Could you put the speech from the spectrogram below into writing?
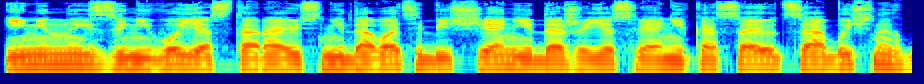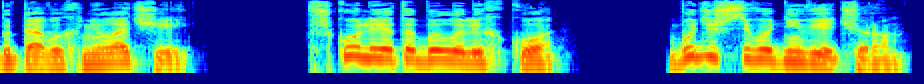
Именно из-за него я стараюсь не давать обещаний, даже если они касаются обычных бытовых мелочей. В школе это было легко. Будешь сегодня вечером?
